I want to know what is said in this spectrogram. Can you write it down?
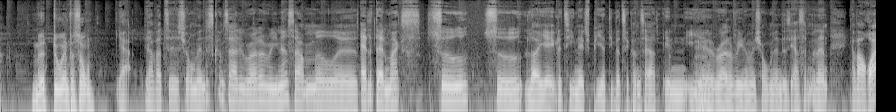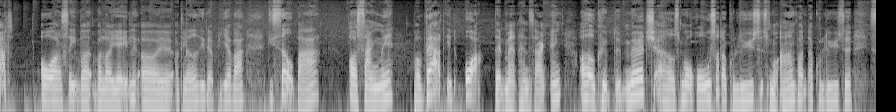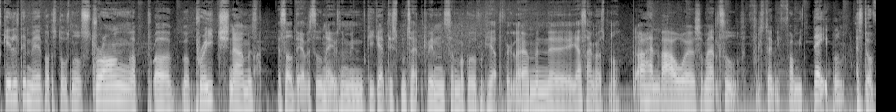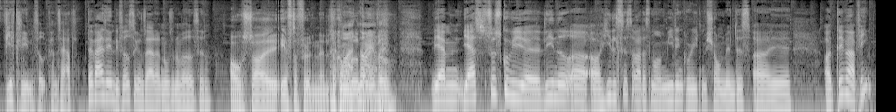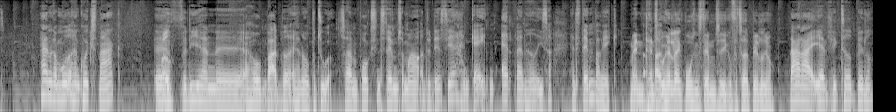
mødte du en person. Ja, jeg var til Shawn Mendes koncert i Royal Arena sammen med øh, alle Danmarks søde, søde, loyale teenagepiger. De var til koncert inde i Mm. uh, Royal Arena med Shawn Mendes. Jeg er simpelthen, jeg var rørt over at se, hvor, hvor loyale og, øh, og glade de der piger var. De sad bare og sang med på hvert et ord, den mand han sang, ikke? og havde købt øh, merch, og havde små roser, der kunne lyse, små armbånd, der kunne lyse, skilte med, hvor der stod sådan noget strong og, og, og preach nærmest. Jeg sad der ved siden af sådan en gigantisk mutant kvinde, som var gået forkert, føler jeg, men øh, jeg sang også med. Og han var jo øh, som altid fuldstændig formidabel. Altså, det var virkelig en fed koncert. Det var faktisk en af de fedeste koncerter, jeg nogensinde har været til. Og så øh, efterfølgende, så kom Nå, du ud bagved. Jamen, ja, så skulle vi øh, lige ned og, og hilse, så var der sådan noget meet and greet med Shawn Mendes, og, øh, og det var fint. Han kom ud, han kunne ikke snakke, øh, Hvad? fordi han øh, har åbenbart været, at han var på tur, så han har brugt sin stemme så meget, og det er det, jeg siger, han gav den alt, hvad han havde i sig. Hans stemme var væk. Men han Og- skulle heller ikke bruge sin stemme til at få taget et billede, jo. Nej, nej, jeg fik taget et billede,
